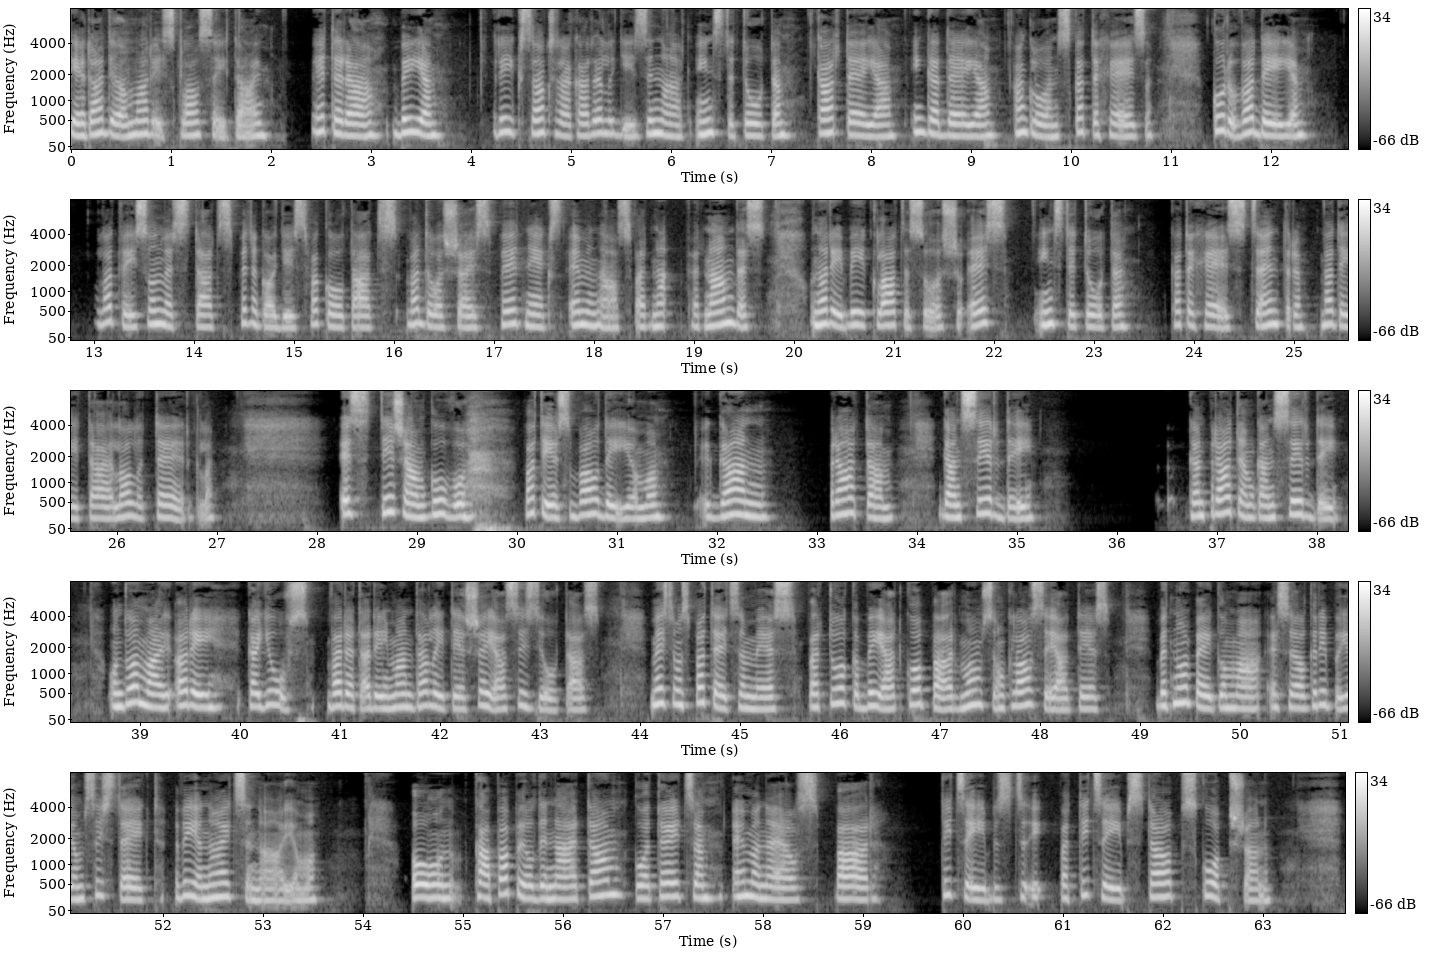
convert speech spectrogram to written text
Dārgie radio Marijas klausītāji, Eterā bija Rīgas augstākā reliģijas zinātņu institūta kārtējā, igadējā Aglonas katehēze, kuru vadīja Latvijas Universitātes pedagoģijas fakultātes vadošais pētnieks Emināls Fernandes, un arī bija klātesošu es, institūta katehēzes centra vadītāja Lala Tērgle. Es tiešām guvu patiesu baudījumu gan prātam, gan sirdī, gan prātam, gan sirdī. Un domāju arī, ka jūs varat arī man dalīties šajās izjūtās. Mēs jums pateicamies par to, ka bijāt kopā ar mums un klausījāties, bet nobeigumā es vēl gribu jums izteikt vienu aicinājumu. Un kā papildināja tam, ko teica Emanuēls par ticības, par ticības telpas kopšanu.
